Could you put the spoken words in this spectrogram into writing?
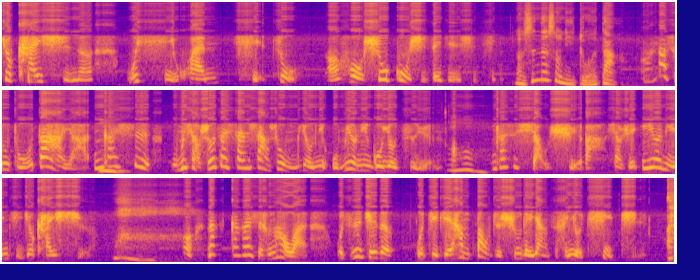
就开始呢，我喜欢写作，然后说故事这件事情。老师，那时候你多大？哦，那时候多大呀？应该是我们小时候在山上，说我们没有念，我没有念过幼稚园哦，应该是小学吧，小学一二年级就开始了。哇，哦，那刚开始很好玩，我只是觉得我姐姐他们抱着书的样子很有气质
